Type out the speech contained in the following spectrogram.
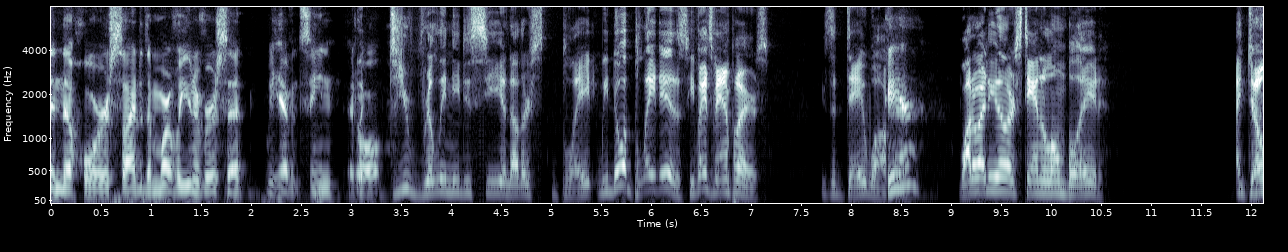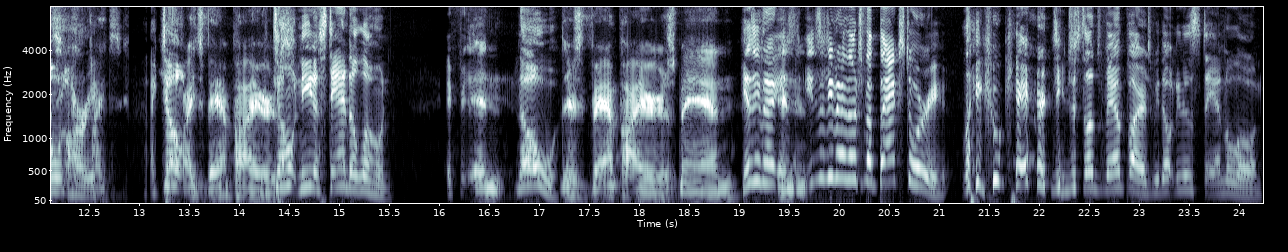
and the horror side of the Marvel universe that we haven't seen at all. Do you really need to see another Blade? We know what Blade is. He fights vampires. He's a daywalker. Yeah. Why do I need another standalone Blade? I don't, Ari. fights, I don't. fights vampires. Don't need a standalone. If And no, there's vampires, man. He doesn't even have, And- he doesn't even have much of a backstory. Like, who cares? He just loves vampires. We don't need a standalone.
